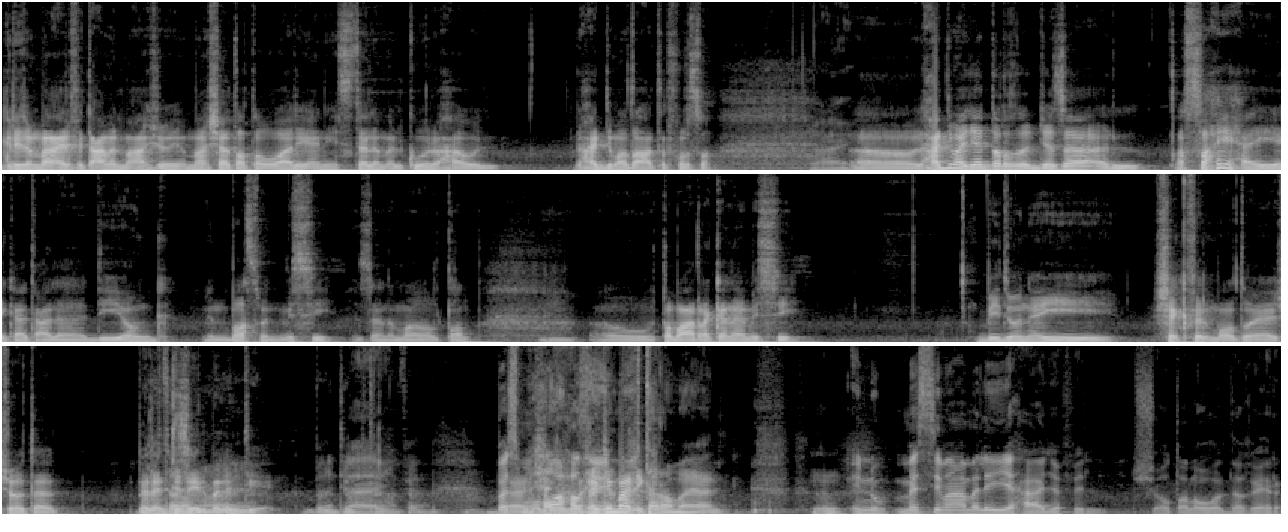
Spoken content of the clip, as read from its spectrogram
جريزمان ما عرف يتعامل معاه شوية ما شاطها طوالي يعني استلم الكورة وحاول لحد ما ضاعت الفرصة. آه لحد ما جت ضربة الجزاء ال- الصحيحة هي كانت على دي يونغ من باص من ميسي إذا أنا ما غلطان. وطبعا ركنها ميسي. بدون أي شك في الموضوع يعني شوطه بلنتي زي البلنتي. يعني. بلنتي آه. محترم فعلا. بس لكن حاجة بعد- محترمة يعني. إنه ميسي ما عمل أي حاجة في الشوط الأول ده غير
